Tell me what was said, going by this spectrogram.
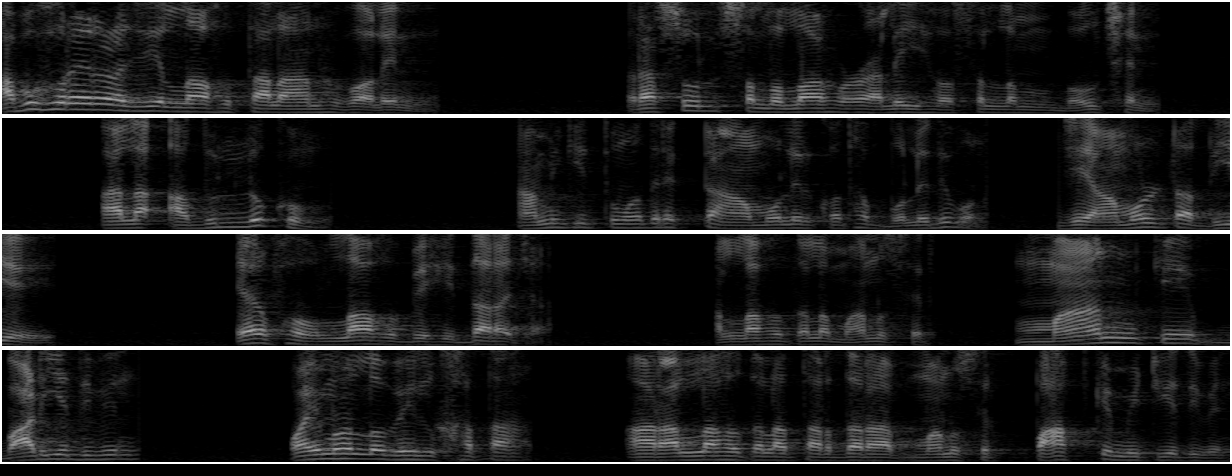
আবু হরের রাজি আল্লাহ তালাহ বলেন, রাসুল সাল্লাহ আলি আসাল্লাম বলছেন, আলা আদুল্লুকুম? আমি কি তোমাদের একটা আমলের কথা বলে দেব না? যে আমলটা দিয়ে এরফাউল্লাহ বেহি দারাজা, আল্লাহ তালা মানুষের মানকে বাড়িয়ে দিবেন বেহিল খাতা, আর আল্লাহ তালা তার দ্বারা মানুষের পাপকে মিটিয়ে দিবেন।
